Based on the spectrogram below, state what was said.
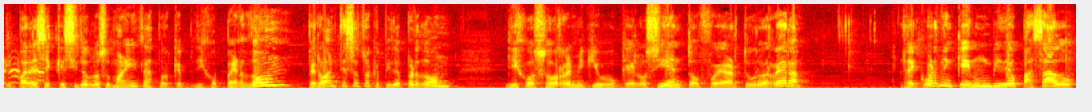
Y parece que sí dobló sus manitas porque dijo perdón, pero antes otro que pidió perdón dijo, sorry, me equivoqué, lo siento, fue Arturo Herrera. Recuerden que en un video pasado,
